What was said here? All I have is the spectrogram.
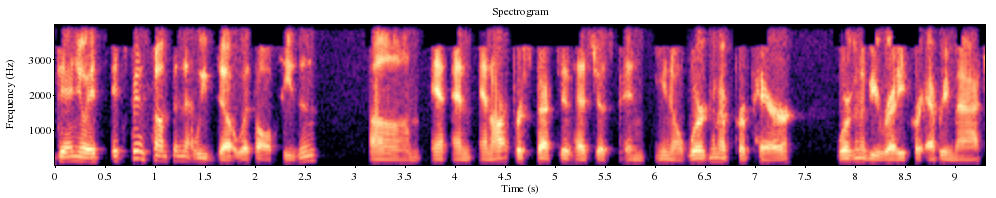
Daniel, it, it's been something that we've dealt with all season, um, and, and and our perspective has just been, you know, we're going to prepare, we're going to be ready for every match,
